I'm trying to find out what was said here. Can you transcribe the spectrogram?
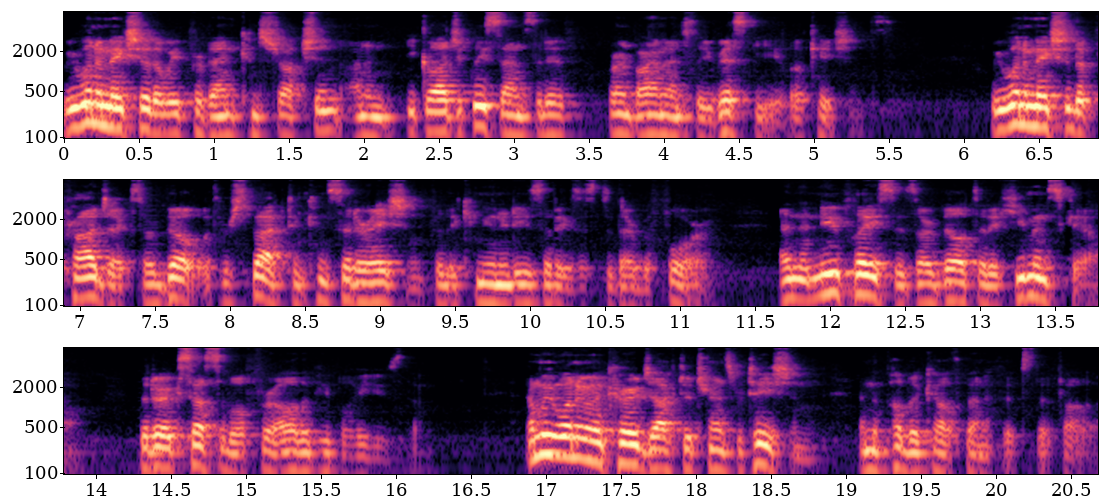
we want to make sure that we prevent construction on ecologically sensitive or environmentally risky locations. We want to make sure that projects are built with respect and consideration for the communities that existed there before, and that new places are built at a human scale that are accessible for all the people who use them. And we want to encourage active transportation and the public health benefits that follow.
